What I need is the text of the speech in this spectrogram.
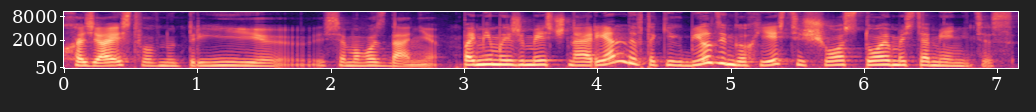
хозяйства внутри самого здания. Помимо ежемесячной аренды в таких билдингах есть еще стоимость amenities.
